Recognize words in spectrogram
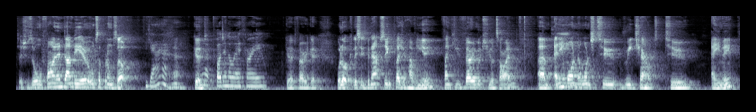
So she's all fine and dandy here, all up and all up. Yeah. Yeah, good. Yeah, plodding away through. Good, very good. Well, look, listen, it's been an absolute pleasure having you. Thank you very much for your time. Um, anyone that wants to reach out to Amy,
